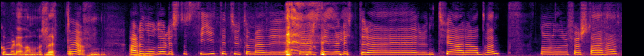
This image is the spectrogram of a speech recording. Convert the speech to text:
kommer det navnet fra. Nettopp. Ja. Er det noe du har lyst til å si til Tut og Mediekjør sine lyttere rundt fjerde advent? Nå når du først er her?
